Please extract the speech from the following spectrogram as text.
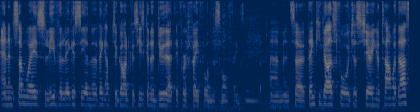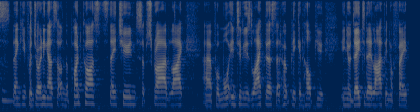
And in some ways, leave the legacy and the thing up to God because He's going to do that if we're faithful in the small things. Um, and so, thank you guys for just sharing your time with us. Thank you for joining us on the podcast. Stay tuned, subscribe, like uh, for more interviews like this that hopefully can help you in your day to day life, in your faith.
